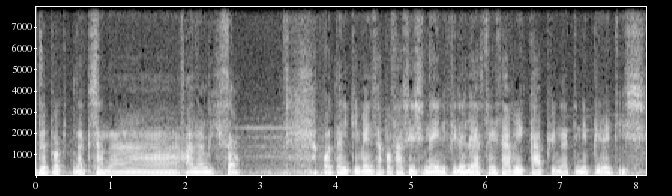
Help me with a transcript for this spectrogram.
δεν πρόκειται να ξανααναμειχθώ. Όταν η κυβέρνηση αποφασίσει να είναι φιλελεύθερη θα βρει κάποιον να την υπηρετήσει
